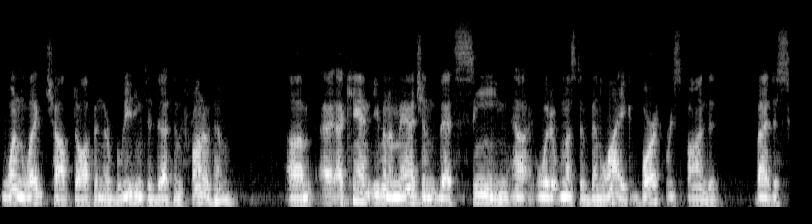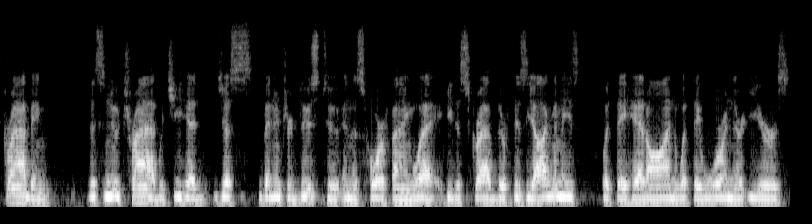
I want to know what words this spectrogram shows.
one leg chopped off and they're bleeding to death in front of him. Um, I, I, can't even imagine that scene, how, what it must have been like. Barth responded by describing this new tribe, which he had just been introduced to in this horrifying way. He described their physiognomies, what they had on, what they wore in their ears.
